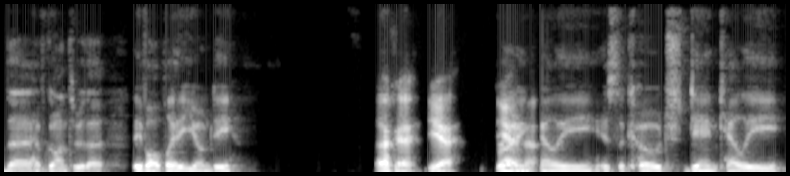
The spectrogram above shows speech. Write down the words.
that have gone through the. They've all played at UMD. Okay. Yeah. Brian yeah, no. Kelly is the coach. Dan Kelly.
